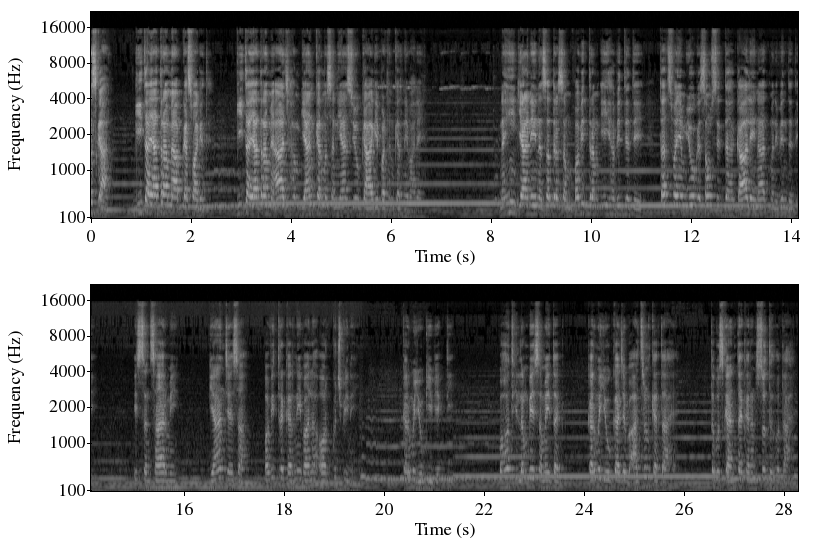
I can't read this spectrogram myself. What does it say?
नमस्कार। गीता यात्रा में आपका स्वागत है। गीता यात्रा में आज हम ज्ञान कर्म संन्यास योग का आगे पठन करने वाले हैं। नहीं ज्ञाने न सदृशम पवित्रम इह विद्यते तत्स्वयं योग संसिद्ध काले नात्म निविंदते इस संसार में ज्ञान जैसा पवित्र करने वाला और कुछ भी नहीं। कर्मयोगी व्यक्ति बहुत ही लंबे समय तक कर्मयोग का जब आचरण करता है, तब उसका अंतकरण शुद्ध होता है।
